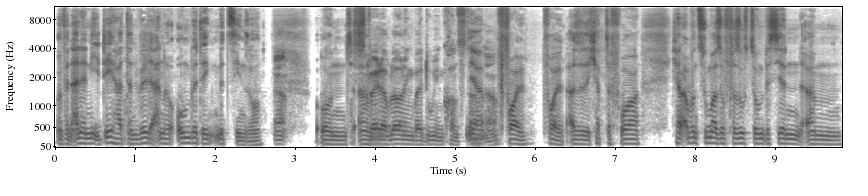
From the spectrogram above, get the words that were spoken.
Und wenn einer eine Idee hat, dann will der andere unbedingt mitziehen so. Ja. Und Straight ähm, up learning by doing constant. ja, ne? voll, voll. Also ich habe davor, ich habe ab und zu mal so versucht, so ein bisschen, ähm,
